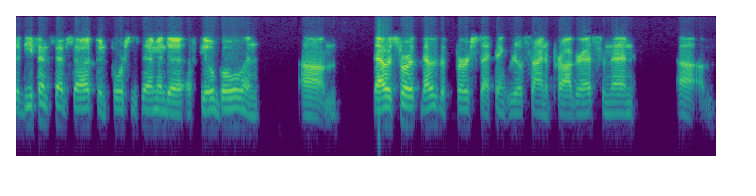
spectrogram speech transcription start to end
The defense steps up and forces them into a field goal, and um, that was sort of, that was the first I think real sign of progress, and then um,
